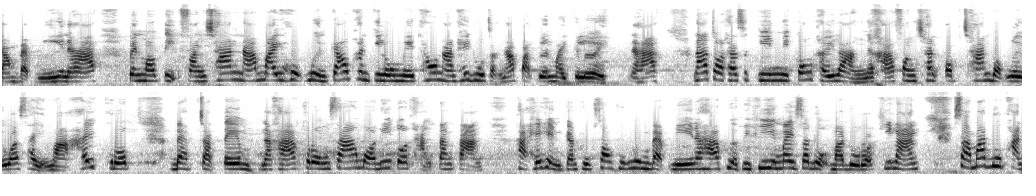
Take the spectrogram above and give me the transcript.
ดำแบบนี้นะคะ เป็นมัลติฟังก์ชันนะไม่69,000กิโลเมตรเท่านั้นให้ดูจากหน้าปัดเดือนใหม่กันเลยนะคะหน้าจอทัชสกรีนมีกล้องถอยหลังนะคะ ฟังก์ชันออปชันบอกเลยว่าใส่มาให้ครบแบบจัดเต็มนะคะ โครงสร้างบอดี้ตัวถังต่างๆค่ะให้เห็นกันทุกซอกทุกมุมแบบนี้นะคะเผื่อพี่ๆไม่สะดวกมาดูรถที่ร้าน สามารถดูผ่าน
